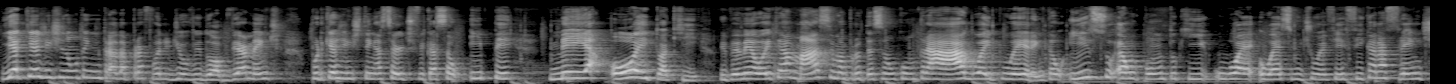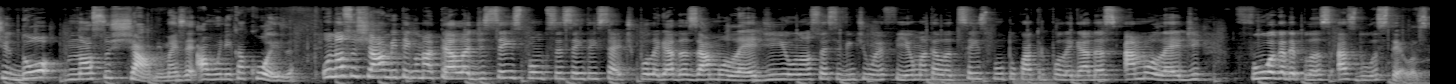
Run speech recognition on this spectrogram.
E aqui a gente não tem entrada para fone de ouvido, obviamente, porque a gente tem a certificação IP 68 aqui. O IP68 é a máxima proteção contra água e poeira. Então, isso é um ponto que o S21FE fica na frente do nosso Xiaomi, mas é a única coisa. O nosso Xiaomi tem uma tela de 6.67 polegadas AMOLED e o nosso S21FE é uma tela de 6.4 polegadas AMOLED Full HD Plus as duas telas.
